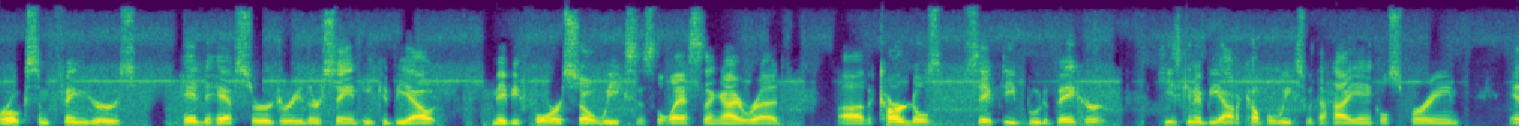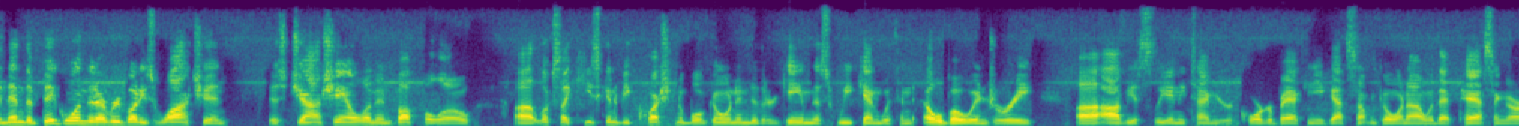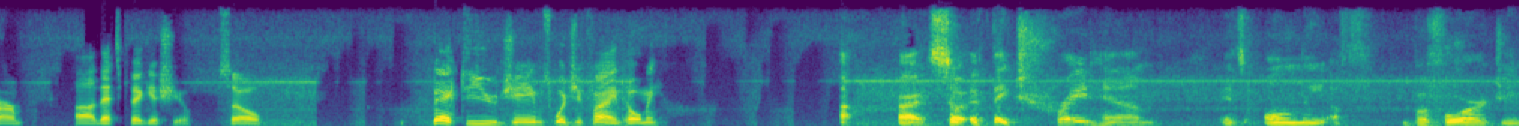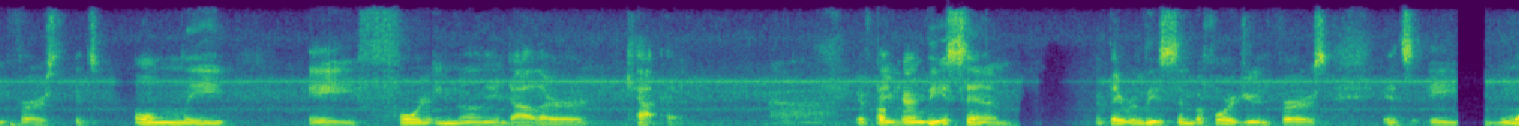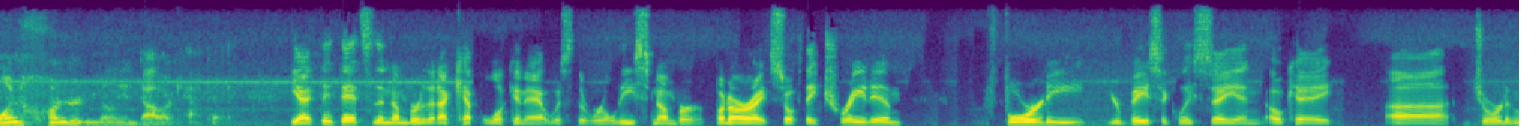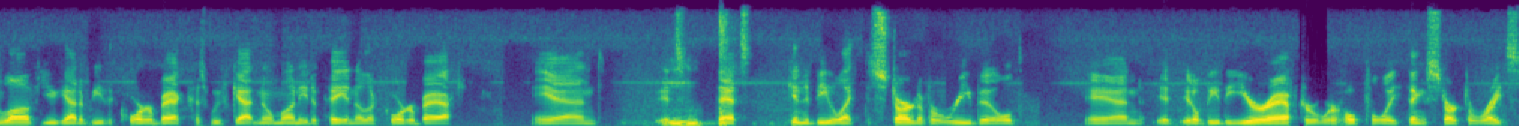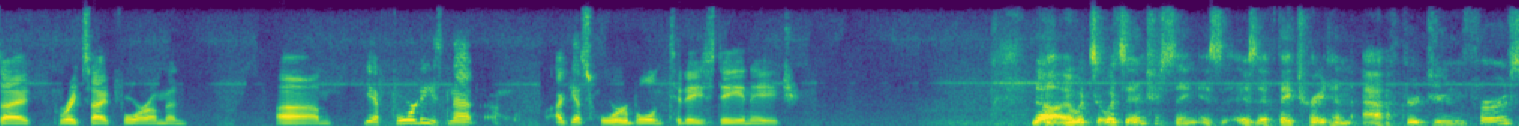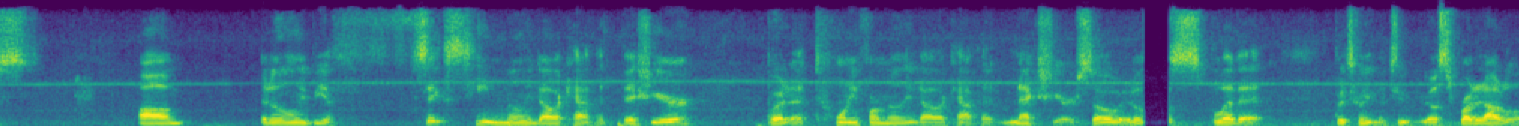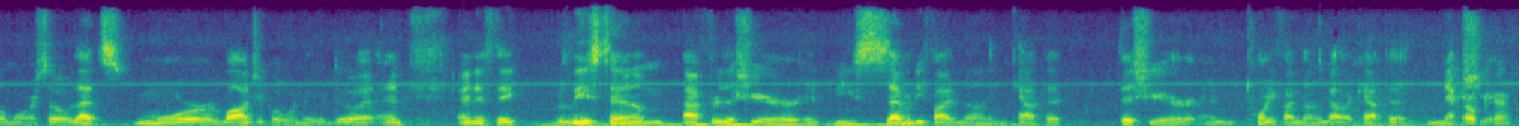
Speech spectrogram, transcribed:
broke some fingers, had to have surgery. They're saying he could be out maybe four or so weeks, is the last thing I read. Uh, the Cardinals safety Budda Baker, he's going to be out a couple weeks with a high ankle sprain. And then the big one that everybody's watching is Josh Allen in Buffalo. Uh, looks like he's going to be questionable going into their game this weekend with an elbow injury. Uh, obviously, anytime you're a quarterback and you got something going on with that passing arm, uh, that's big issue. So, back to you, James. What'd you find, homie? Uh, all right. So if they trade him, it's only a f- before June first. It's only a forty million dollar cap hit. Ah, if they Okay. release him, if they release him before June first, it's a one hundred million dollar cap hit. Yeah, I think that's the number that I kept looking at was the release number. But all right, so if they trade him 40, you're basically saying, okay, uh, Jordan Love, you got to be the quarterback because we've got no money to pay another quarterback, and it's Mhm. that's going to be like the start of a rebuild, and it, it'll be the year after where hopefully things start to right side right side for them. And um, yeah, 40 is not, I guess, horrible in today's day and age. No, and what's what's interesting is is if they trade him after June first, um, it'll only be a sixteen million dollar cap hit this year, but a twenty four million dollar cap hit next year. So it'll split it between the two. It'll spread it out a little more. So that's more logical when they would do it. And and if they released him after this year, it'd be seventy five million cap hit this year and twenty five million dollar cap hit next year.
